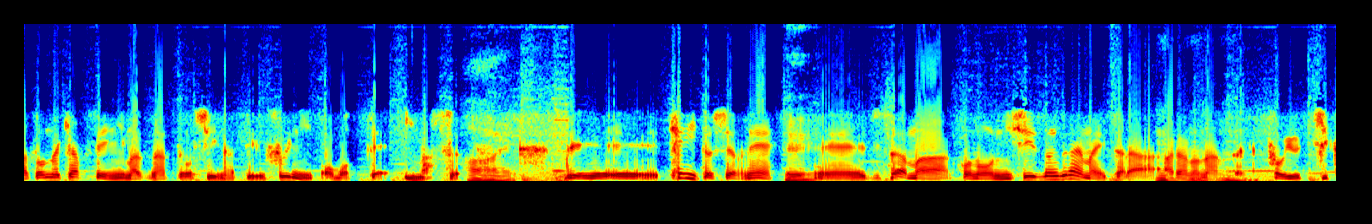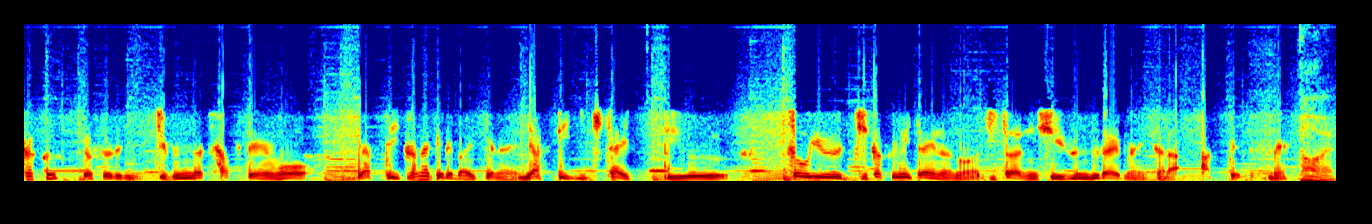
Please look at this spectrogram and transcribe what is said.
あそんなキャプテンにまずなってほしいなというふうに思っています。はい、で経緯としてはね、ええー、実はまあこの2シーズンぐらい前から荒野なんかにそういう自覚、要するに自分がキャプテンをやっていかなければいけない、やっていきたいっていう、そういう自覚みたいなのは、実は2シーズンぐらい前からあってですね、はい、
